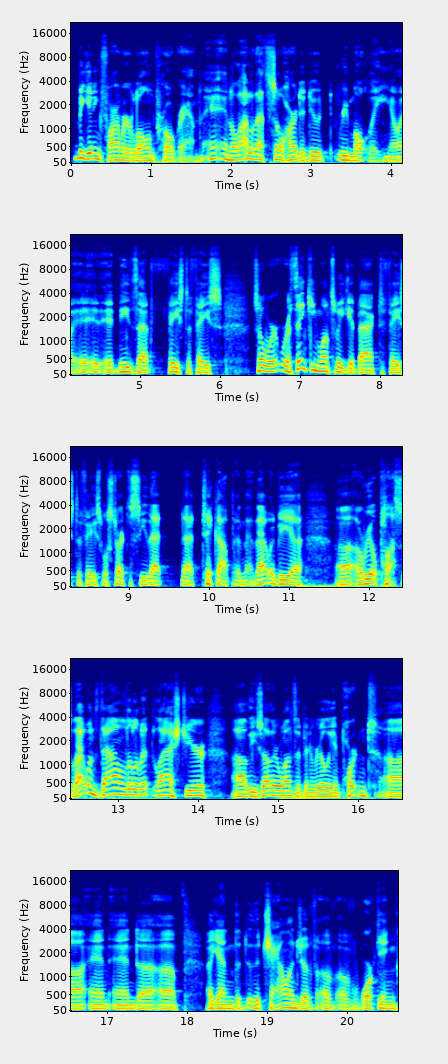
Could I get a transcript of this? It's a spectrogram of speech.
the beginning farmer loan program, and, and, a lot of that's so hard to do remotely. You know, it, it needs that face to face. So we're, we're thinking once we get back to face to face, we'll start to see that that tick up, and that would be a a real plus. So that one's down a little bit last year. Uh, these other ones have been really important, uh, and and uh, again the the challenge of of, of working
